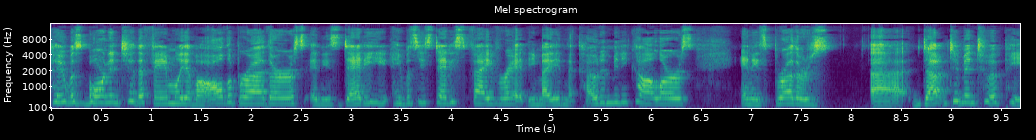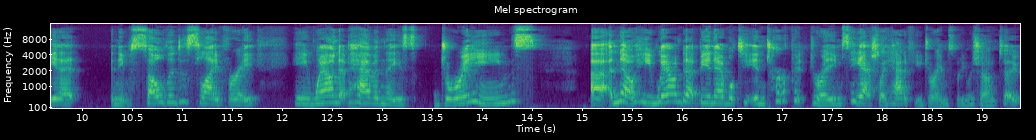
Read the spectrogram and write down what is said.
who was born into the family of all the brothers, and his daddy, he was his daddy's favorite. He made him the coat of many colors, and his brothers uh, dumped him into a pit, and he was sold into slavery. He wound up having these dreams. Uh, no, he wound up being able to interpret dreams. He actually had a few dreams when he was young, too.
